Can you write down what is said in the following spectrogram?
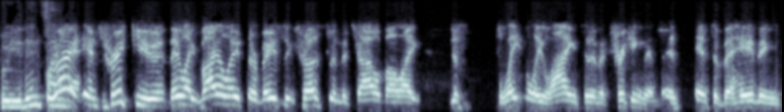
who you then find right out- and trick you. They like violate their basic trust in the child by like just blatantly lying to them and tricking them into behaving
